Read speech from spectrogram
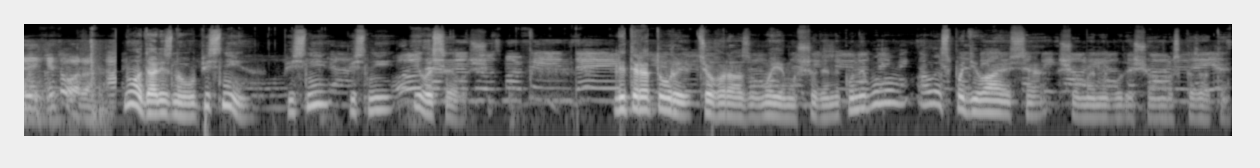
Riktigt då? Ну а далі знову пісні. Пісні, пісні і веселощі. Літератури цього разу в моєму щоденнику не було, але сподіваюся, що в мене буде що вам розказати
